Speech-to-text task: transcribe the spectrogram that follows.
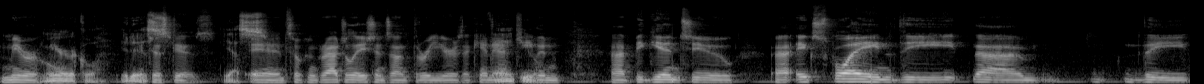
miracle. Miracle. It is. It just is. Yes. And so congratulations on three years. I can't Thank even uh, begin to uh, explain the um, the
